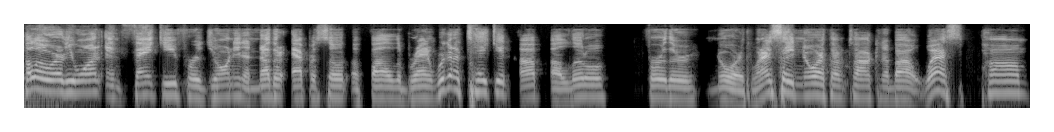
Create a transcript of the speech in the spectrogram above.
Hello, everyone, and thank you for joining another episode of Follow the Brand. We're going to take it up a little further north. When I say north, I'm talking about West Palm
